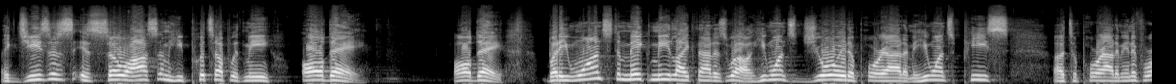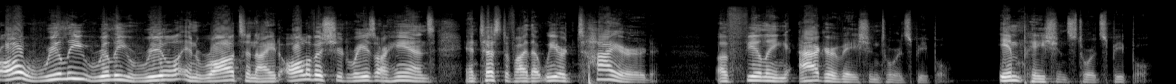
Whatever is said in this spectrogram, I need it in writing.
Like Jesus is so awesome, He puts up with me all day. All day. But he wants to make me like that as well. He wants joy to pour out of me, he wants peace uh, to pour out of me. And if we're all really, really real and raw tonight, all of us should raise our hands and testify that we are tired of feeling aggravation towards people, impatience towards people,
